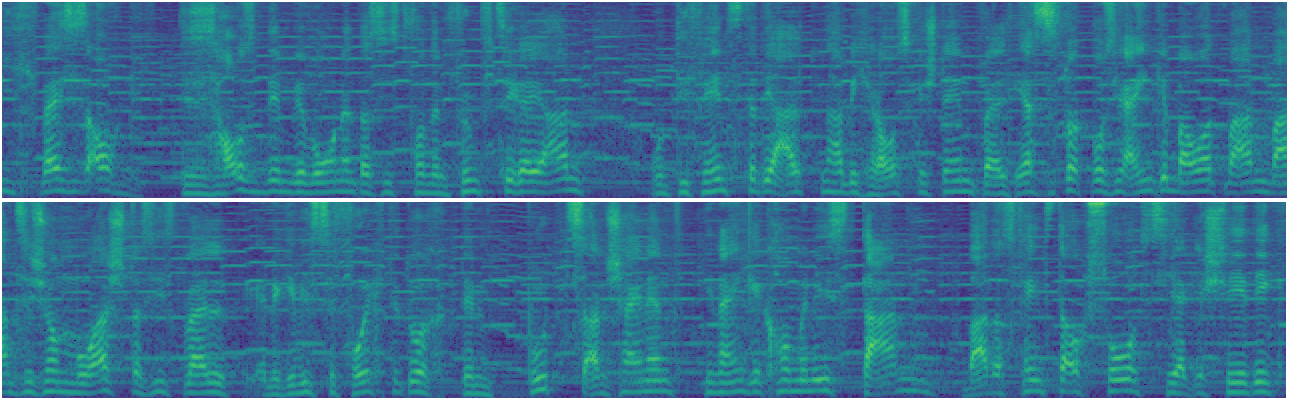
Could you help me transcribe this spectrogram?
Ich weiß es auch nicht. Dieses Haus, in dem wir wohnen, das ist von den 50er Jahren und die Fenster, die alten, habe ich rausgestemmt, weil erstens dort, wo sie eingemauert waren, waren sie schon morsch. Das ist, weil eine gewisse Feuchte durch den Putz anscheinend hineingekommen ist. Dann war das Fenster auch so sehr geschädigt.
